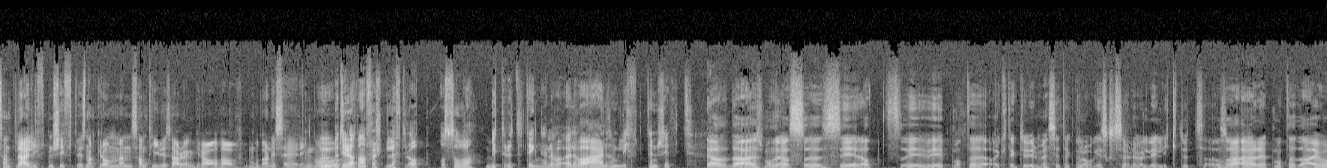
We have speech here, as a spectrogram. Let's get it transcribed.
sant? Det er liften-skift vi snakker om, men samtidig så er det jo en grad av modernisering. Men Betyr det at man først løfter det opp, og så bytter ut ting? Eller, eller hva er liksom lift and shift? Ja, det er som Andreas uh, sier, at vi, vi på en måte arkitekturmessig, teknologisk, så ser det veldig likt ut. Og så er det på en måte Det er jo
